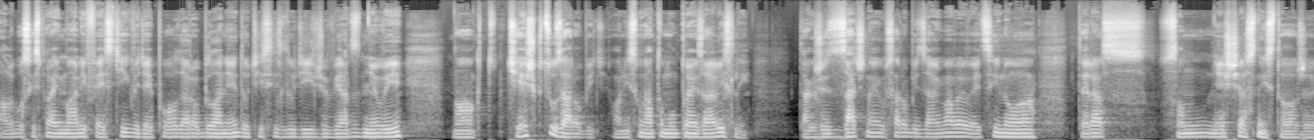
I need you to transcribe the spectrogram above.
alebo si spraviť malý festík, veď aj pohoda robila nie do tisíc ľudí, že viac dňový. No tiež chcú zarobiť. Oni sú na tom úplne závislí. Takže začínajú sa robiť zaujímavé veci. No a teraz som nešťastný z toho, že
